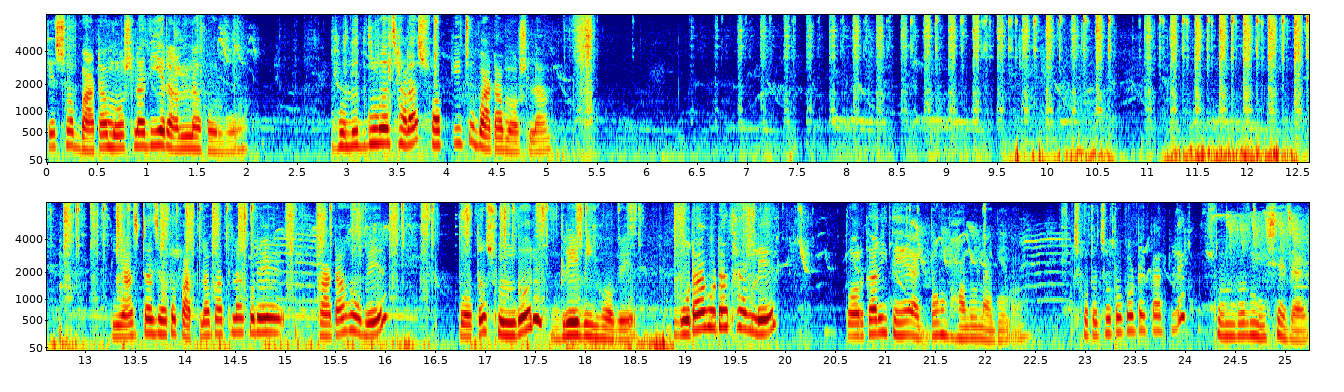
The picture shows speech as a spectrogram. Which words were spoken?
আজকে সব বাটা মশলা দিয়ে রান্না করব। হলুদ গুঁড়ো ছাড়া সব কিছু বাটা মশলা। পেঁয়াজটা যত পাতলা পাতলা করে কাটা হবে, তত সুন্দর গ্রেভি হবে। গোটা গোটা থাকলে তরকারিতে একদম ভালো লাগে না। ছোট ছোট করে কাটলে খুব সুন্দর মিশে যায়।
